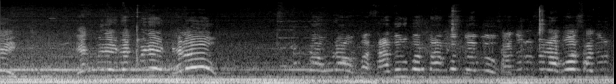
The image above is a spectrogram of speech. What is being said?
এই এক মিনিট এক মিনিট হ্যালো উড়াও উড়াও বা ছাদের উপর বাম করতে হবে সাদুর উপরে রাখো সাদুর উপরে উঠে একজনে নিচে পার করে দিবে আরে ছাদে উঠা ওই পাশে একটা ফালাই দিব এত সময় এদিকে লো এই সাথে উঠুন একজন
